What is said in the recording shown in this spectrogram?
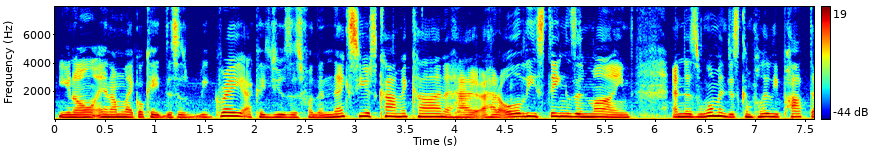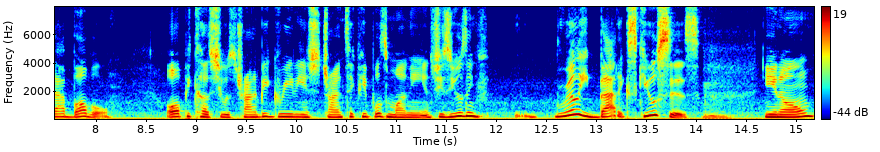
You know, and I'm like, okay, this would be great. I could use this for the next year's Comic Con. I had I had all these things in mind, and this woman just completely popped that bubble, all because she was trying to be greedy and she's trying to take people's money, and she's using really bad excuses. Mm. You know,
